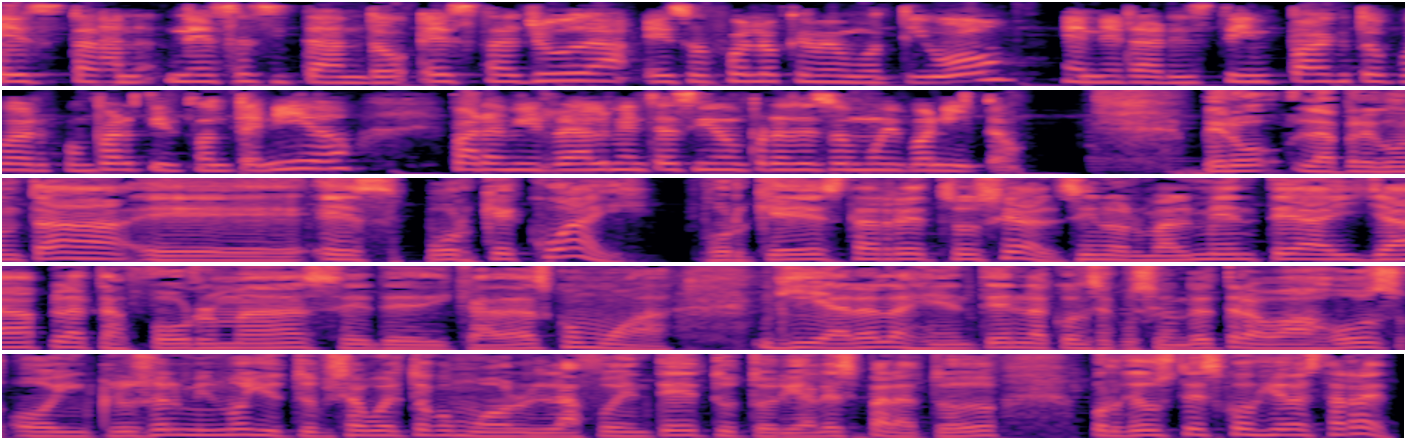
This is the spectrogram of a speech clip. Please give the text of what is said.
están necesitando esta ayuda. Eso fue lo que me motivó, generar este impacto, poder compartir contenido. Para mí realmente ha sido un proceso muy bonito. Pero la pregunta eh, es, ¿por qué Quai? ¿Por qué esta red social? Si normalmente hay ya plataformas eh, dedicadas como a guiar a la gente en la consecución de trabajos o incluso el mismo YouTube se ha vuelto como la fuente de tutoriales para todo, ¿por qué usted escogió esta red?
